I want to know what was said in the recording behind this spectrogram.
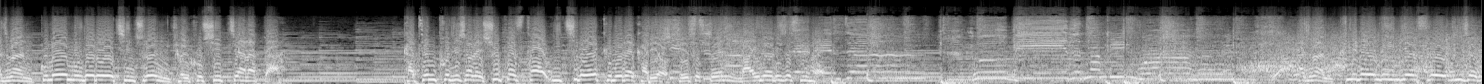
하지만 꿈의 무대로 진출은 결코 쉽지 않았다. 같은 포지션의 슈퍼스타 이치로의 그늘에 가려 계속된 마이너리그 생활. 하지만 클리브랜드 인디언스의 이적은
